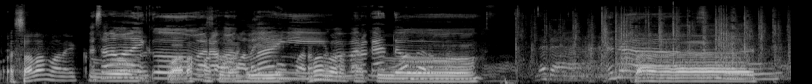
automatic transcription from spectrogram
Wassalamualaikum Assalamualaikum warahmatullahi wabarakatuh. Dadah. Dadah. Bye.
